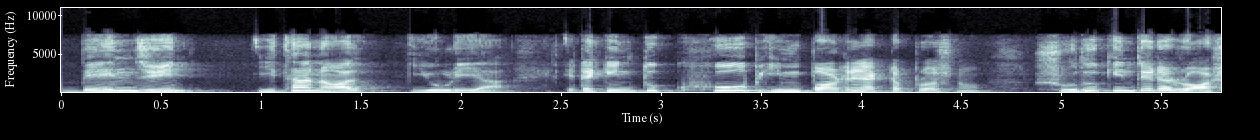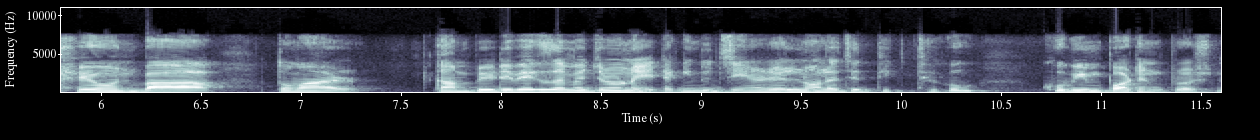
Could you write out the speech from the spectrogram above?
benzene, ethanol, urea. এটা কিন্তু খুব ইম্পর্টেন্ট একটা প্রশ্ন। শুধু কিন্তু এটা রসায়ন বা তোমার কম্পিটিটিভ এক্সামের জন্য না এটা কিন্তু জেনারেল নলেজের দিক থেকেও খুব ইম্পর্টেন্ট প্রশ্ন।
